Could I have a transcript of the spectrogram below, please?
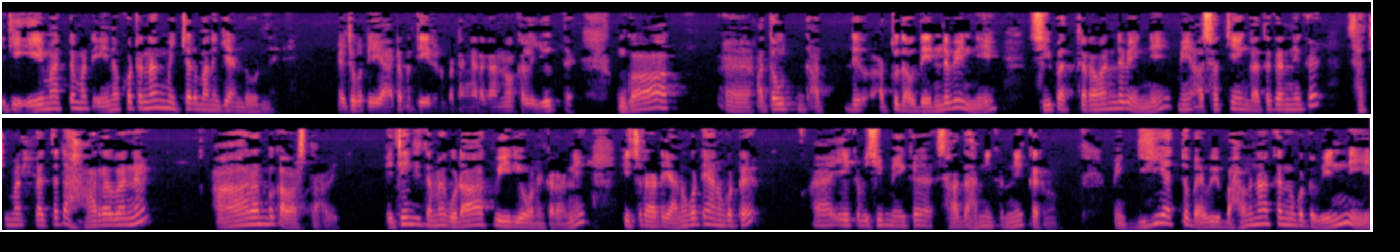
ඉතින් ඒ මට්ටමට එනකොට නම් මෙච්චර බන කියන්න ඕනේ නැහැ. එතකොට එයාටම තීරණ පටන් අර ගන්නවා කල යුත්තේ. උඟා අත අතුදව දෙන්න වෙන්නේ සීපත් කරවන්න වෙන්නේ මේ අසත්‍යයෙන් ගත කරන එක සත්‍යමත් පැත්තට හරවන ආරම්භක අවස්ථාවේ. එතෙන්දි තමයි ගොඩාක් වීර්ය ඕන කරන්නේ. ඉස්සරහට යනකොට යනකොට ඒක විසින් මේක සාධාරණීකරණය කරනවා. මේ ගිහියත්ව බැවි භාවනා කරනකොට වෙන්නේ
